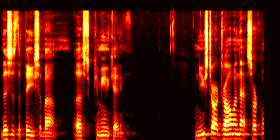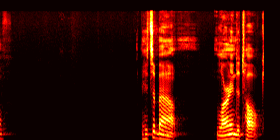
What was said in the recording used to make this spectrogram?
This is the piece about us communicating. When you start drawing that circle, it's about learning to talk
